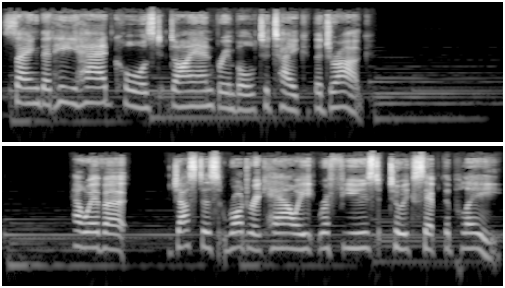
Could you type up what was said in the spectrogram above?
saying that he had caused Dianne Brimble to take the drug. However, Justice Roderick Howie refused to accept the plea,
